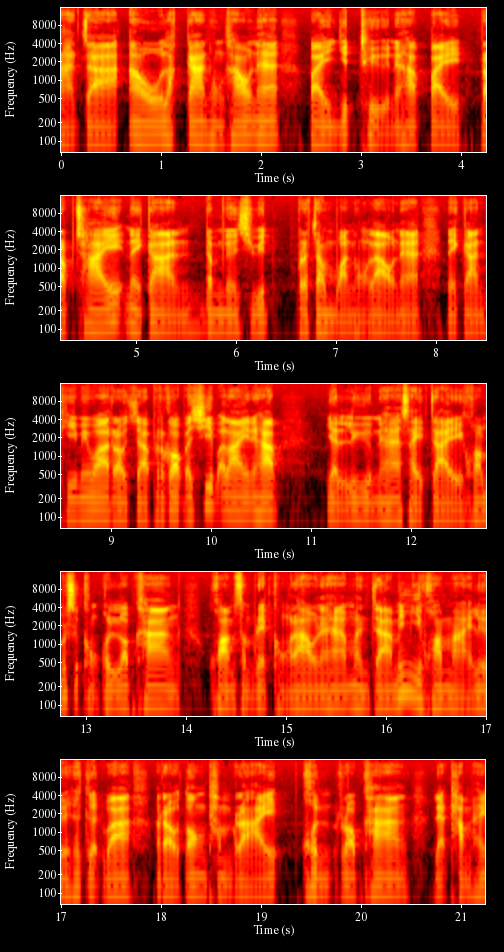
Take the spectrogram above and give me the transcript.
อาจจะเอาหลักการของเขานะฮะไปยึดถือนะครับไปปรับใช้ในการดำเนินชีวิตประจำวันของเรานะในการที่ไม่ว่าเราจะประกอบอาชีพอะไรนะครับ อย่าลืมนะฮะใส่ใจความรู้สึกของคนรอบข้าง ความสำเร็จของเรานะฮะมันจะไม่มีความหมายเลยถ้าเกิดว่าเราต้องทำร้ายคนรอบข้าง และทำให้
